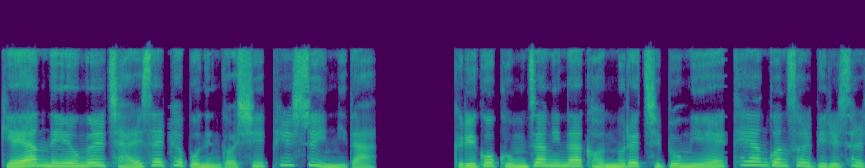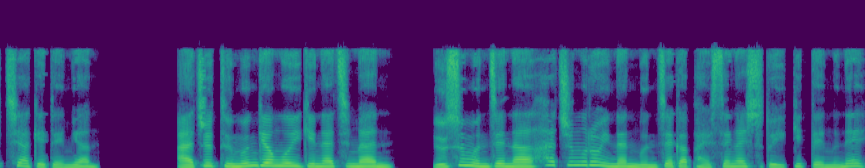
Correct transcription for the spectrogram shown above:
계약 내용을 잘 살펴보는 것이 필수입니다. 그리고 공장이나 건물의 지붕 위에 태양광 설비를 설치하게 되면 아주 드문 경우이긴 하지만 누수 문제나 하중으로 인한 문제가 발생할 수도 있기 때문에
